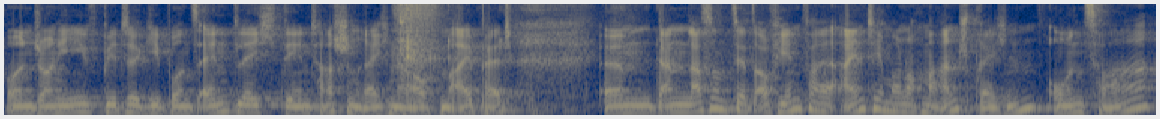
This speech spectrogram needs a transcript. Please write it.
und Johnny Eve, bitte gib uns endlich den Taschenrechner auf dem iPad. Ähm, dann lass uns jetzt auf jeden Fall ein Thema nochmal ansprechen und zwar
